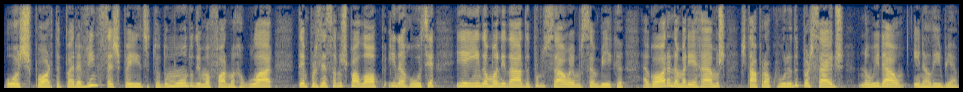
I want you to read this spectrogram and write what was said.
Hoje exporta para 26 países de todo o mundo de uma forma regular, tem presença nos PALOP e na Rússia e ainda uma unidade de produção em Moçambique. Agora, na Maria Ramos, está à procura de parceiros no Irão e na Líbia.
